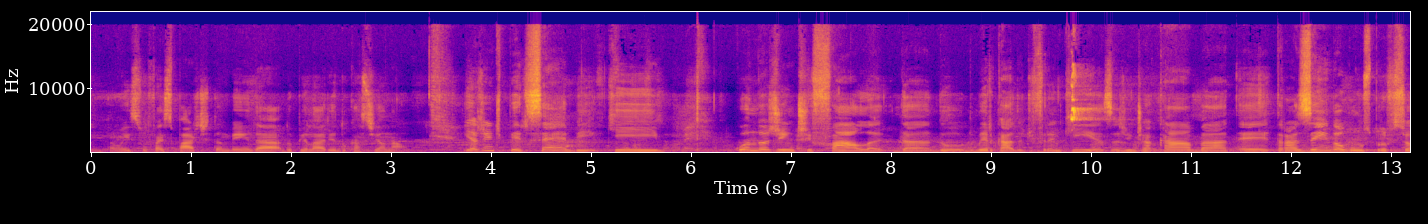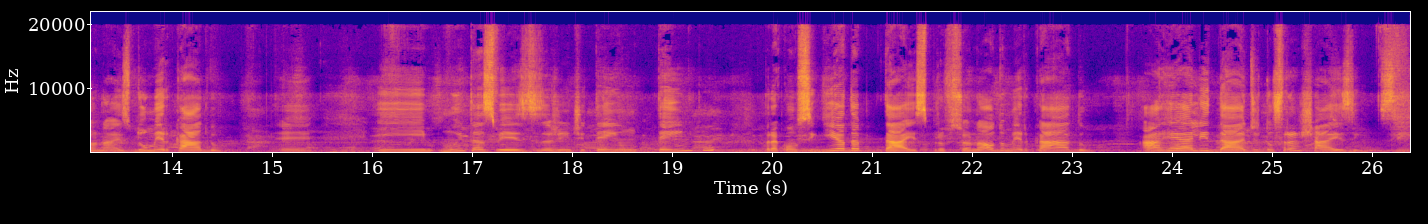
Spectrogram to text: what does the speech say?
Então, isso faz parte também da, do pilar educacional. E a gente percebe que quando a gente fala da, do, do, mercado de franquias, a gente acaba é, trazendo alguns profissionais do mercado é, e muitas vezes a gente tem um tempo para conseguir adaptar esse profissional do mercado à realidade do franchising, Sim.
